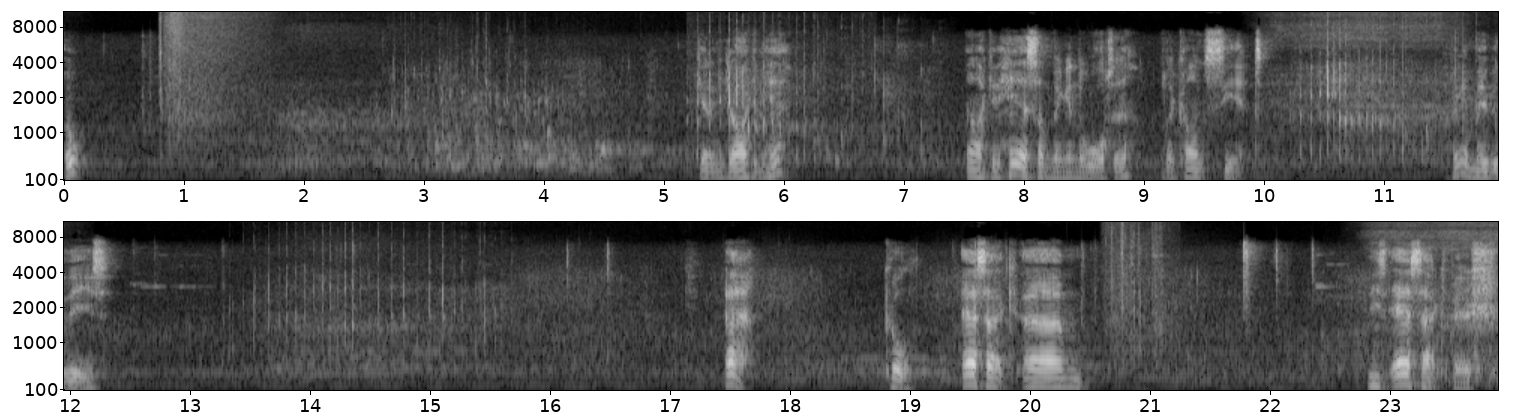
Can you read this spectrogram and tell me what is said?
oh, getting dark in here. And I can hear something in the water, but I can't see it. I think it may be these. Ah! Cool. Air sac, um... These air sac fish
